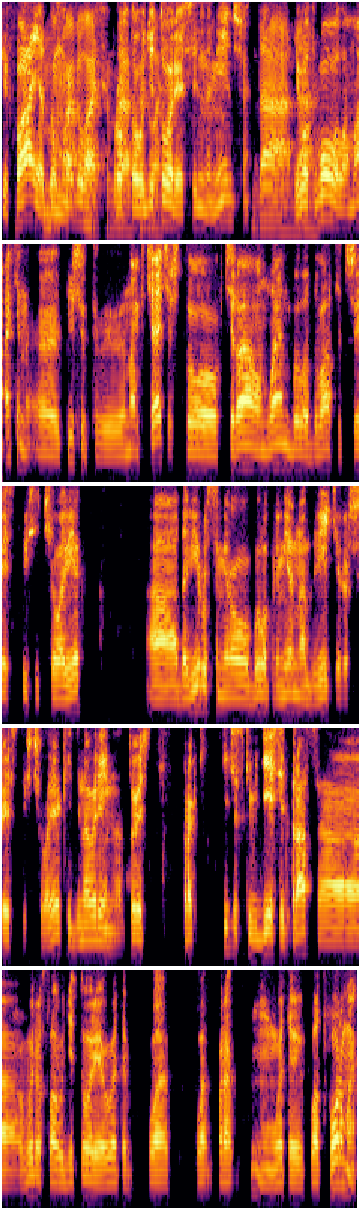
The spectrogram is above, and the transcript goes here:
FIFA, я ну, думаю. согласен, Просто да, аудитория согласен. сильно меньше. Да, И да. вот Вова Ломакин э, пишет э, нам в чате, что вчера онлайн было 26 тысяч человек, а до вируса мирового было примерно 2-6 тысяч человек единовременно. То есть практически в 10 раз э, выросла аудитория у этой, ну, у этой платформы,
